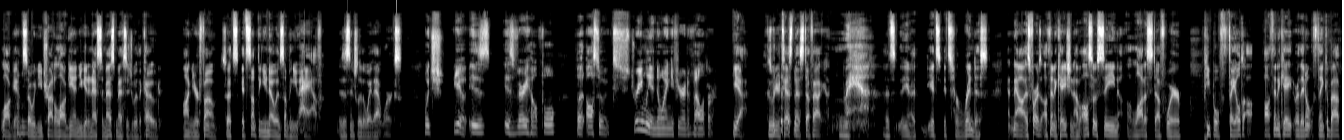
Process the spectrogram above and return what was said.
login. Mhm. So when you try to log in, you get an SMS message with a code on your phone. So it's, it's something you know and something you have is essentially the way that works. Which you know is is very helpful, but also extremely annoying if you're a developer. Yeah. Cause when you're testing that stuff out, man, it's, you know, it's, it's horrendous. Now, as far as authentication, I've also seen a lot of stuff where people fail to authenticate or they don't think about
